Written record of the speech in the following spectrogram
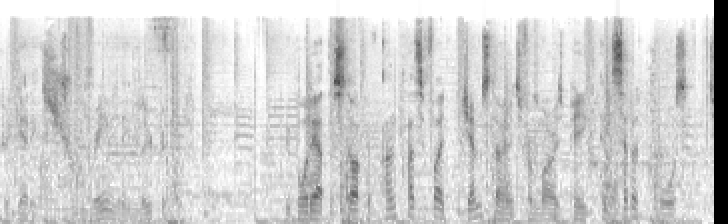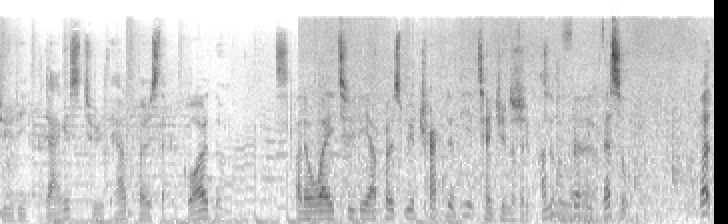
could get extremely lucrative. We bought out the stock of unclassified gemstones from Morrow's Peak and set a course to the Dagger's Tooth outpost that required them. On our way to the outpost, we attracted the attention of an Ship to the unfriendly vessel. But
